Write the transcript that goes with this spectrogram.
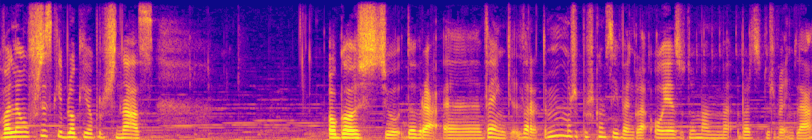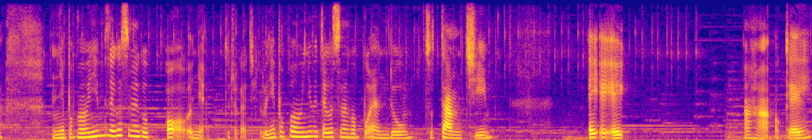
walą wszystkie bloki oprócz nas. O gościu, dobra, e, węgiel, dobra, to może poszukam sobie węgla. O Jezu, tu mamy bardzo dużo węgla. Nie popełnimy tego samego, o nie, to czekajcie, nie popełnimy tego samego błędu, co tamci. Ej, ej, ej. Aha, okej.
